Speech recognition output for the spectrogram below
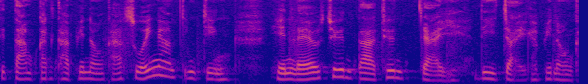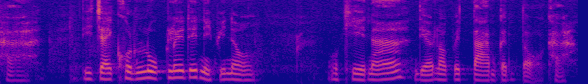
ติดตามกันค่ะพี่น้องค่ะ สวยงามจริง ๆ เห็นแล้วชื่นตาชื่นใจดีใจค่ะพี่น้องค่ะ ดีใจคนลุกเลยได้นี่พี่น้อง โอเคนะ เดี๋ยวเราไปตามกันต่อค่ะ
